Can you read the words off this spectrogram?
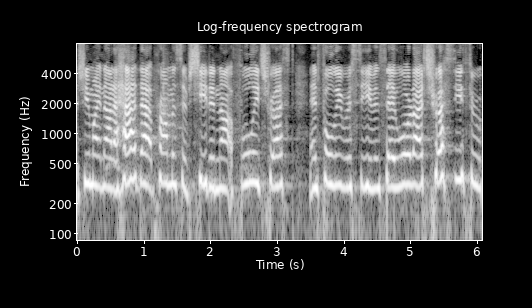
she might not have had that promise if she did not fully trust and fully receive and say, Lord, I trust you through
